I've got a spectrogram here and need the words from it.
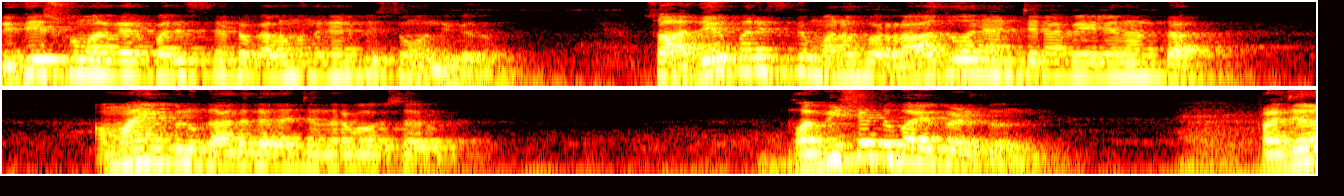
నితీష్ కుమార్ గారి పరిస్థితి అంటే కళ్ళ ముందు కనిపిస్తూ ఉంది కదా. సో అదే పరిస్థితి మనకు రాదు అని అంచనా వేయలేనంత అమాయకులు కాదు కదా చంద్రబాబు సారు. భవిష్యత్తు భయపెడుతుంది. ప్రజల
